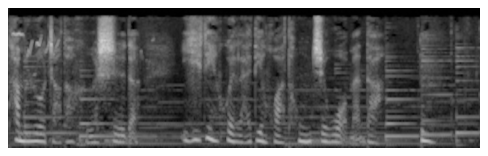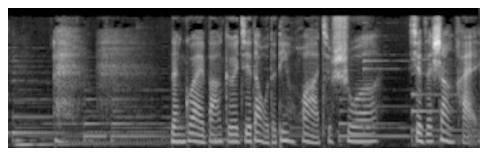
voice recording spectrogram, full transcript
他们若找到合适的，一定会来电话通知我们的。嗯，哎，难怪八哥接到我的电话就说，现在上海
